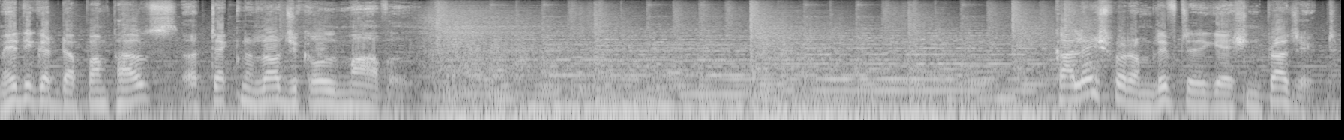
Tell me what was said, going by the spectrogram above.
Medigadda Pump House, a technological marvel. Kaleshwaram Lift Irrigation Project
